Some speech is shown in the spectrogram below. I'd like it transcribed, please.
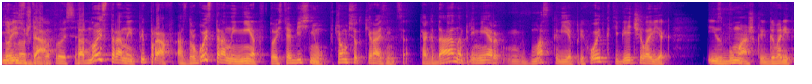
То есть, да, в вопросе. с одной стороны ты прав, а с другой стороны нет. То есть объясню, в чем все-таки разница. Когда, например, в Москве приходит к тебе человек и с бумажкой говорит,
